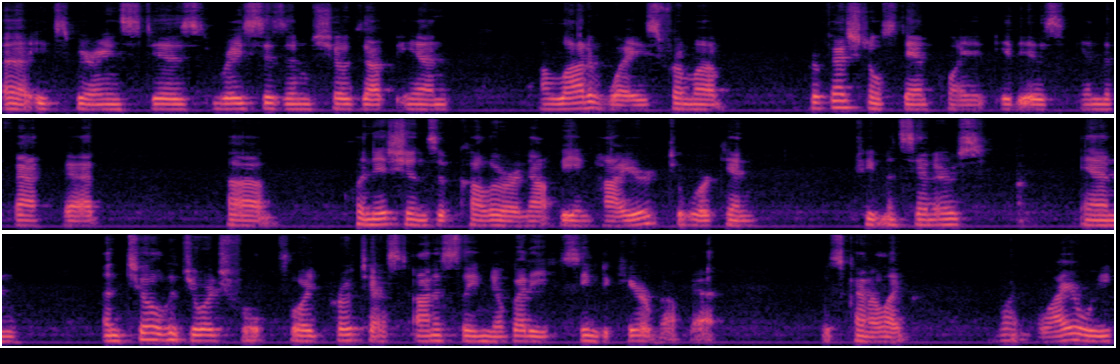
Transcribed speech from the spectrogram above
uh, experienced is racism shows up in a lot of ways. From a professional standpoint, it is in the fact that um, clinicians of color are not being hired to work in treatment centers, and until the George Floyd protest, honestly, nobody seemed to care about that. It was kind of like, why, why are we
